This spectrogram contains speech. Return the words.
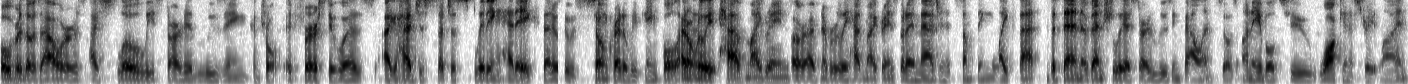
over those hours, I slowly started losing control. At first, it was, I had just such a splitting headache that it, it, was so incredibly painful. I don't really have migraines, or I've never really had migraines, but I imagine it's something like that. But then eventually, I started losing balance. So I was unable to walk in a straight line.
